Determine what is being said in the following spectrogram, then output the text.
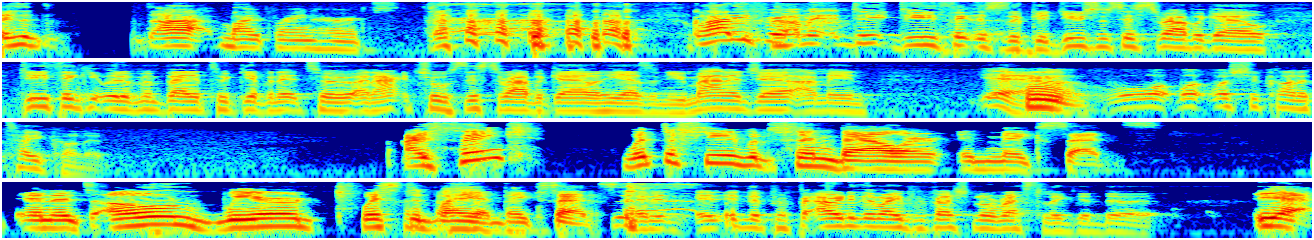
it- ah, my brain hurts. well, how do you feel? I mean, do, do you think this is a good use of Sister Abigail? Do you think it would have been better to have given it to an actual Sister Abigail and he has a new manager? I mean, yeah. Hmm. What, what, what's your kind of take on it? I think with the feud with Finn Balor, it makes sense. In its own weird, twisted way, it makes sense. And it's in the only the way professional wrestling can do it. Yeah.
